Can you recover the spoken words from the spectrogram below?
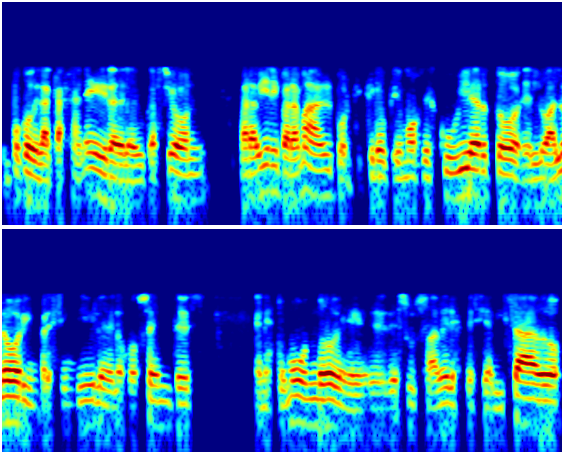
un poco de la caja negra de la educación, para bien y para mal, porque creo que hemos descubierto el valor imprescindible de los docentes en este mundo, de, su saber especializado,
